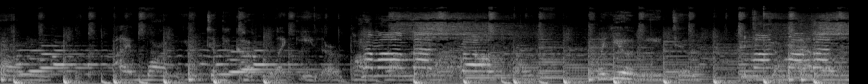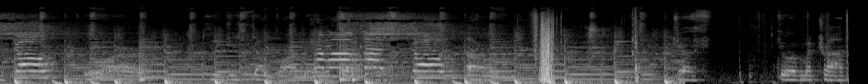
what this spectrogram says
um, I want you to become like either a Come on, my tribe.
